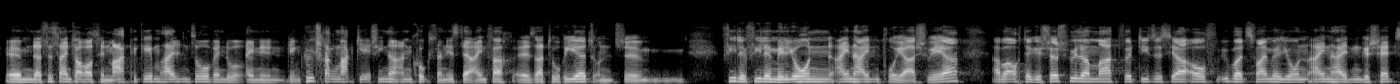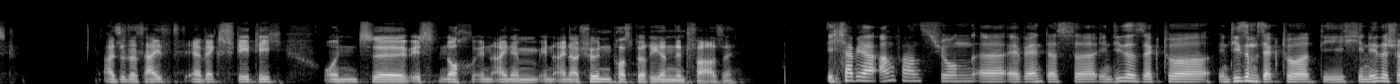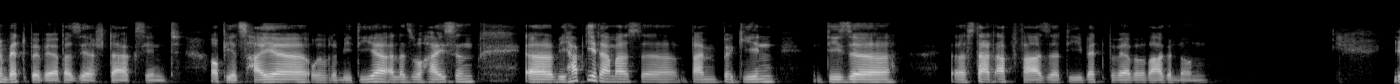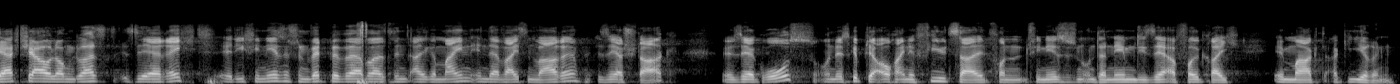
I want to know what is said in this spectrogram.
Ähm, das ist einfach aus den Marktgegebenheiten so. Wenn du einen, den Kühlschrankmarkt in China anguckst, dann ist der einfach äh, saturiert und ähm, viele, viele Millionen Einheiten pro Jahr schwer. Aber auch der Geschirrspülermarkt wird dieses Jahr auf über zwei Millionen Einheiten geschätzt. Also das heißt, er wächst stetig und äh, ist noch in einem in einer schönen prosperierenden Phase. Ich habe ja anfangs schon äh, erwähnt, dass äh, in, dieser Sektor, in diesem Sektor die chinesischen Wettbewerber sehr stark sind, ob jetzt Haier oder Media alle so heißen. Äh, wie habt ihr damals äh, beim Beginn dieser äh, Start-up-Phase die Wettbewerber wahrgenommen? Ja, Xiaolong, du hast sehr recht. Die chinesischen Wettbewerber sind allgemein in der weißen Ware sehr stark sehr groß und es gibt ja auch eine Vielzahl von chinesischen Unternehmen, die sehr erfolgreich im Markt agieren.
